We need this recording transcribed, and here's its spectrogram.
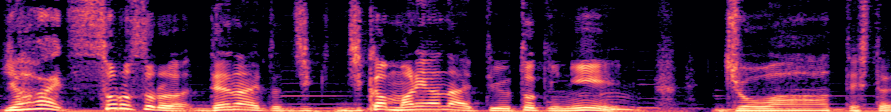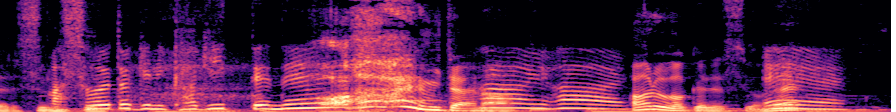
やばいそろそろ出ないとじ時間間に合わないっていう時に、うん。ジョワーってしたりするんあですよ。そういう時に限ってね。あーいみたいな、はいはい。あるわけですよね。え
